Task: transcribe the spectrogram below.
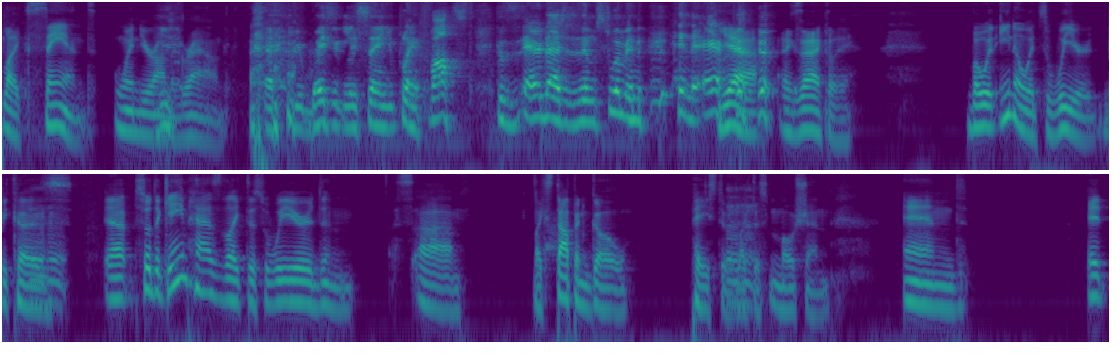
like sand when you're on the ground. You're basically saying you're playing Faust because air dash is him swimming in the air. yeah, exactly. But with I-No, it's weird because uh, so the game has like this weird, um, um, like stop and go pace to it, like Mhm. this motion, and it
